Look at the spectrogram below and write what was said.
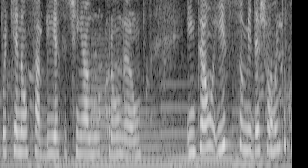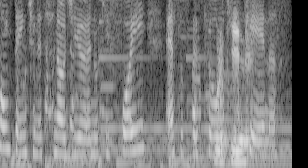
porque não sabia se tinha lucro ou não. Então, isso me deixou muito contente nesse final de ano, que foi essas pessoas porque... pequenas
